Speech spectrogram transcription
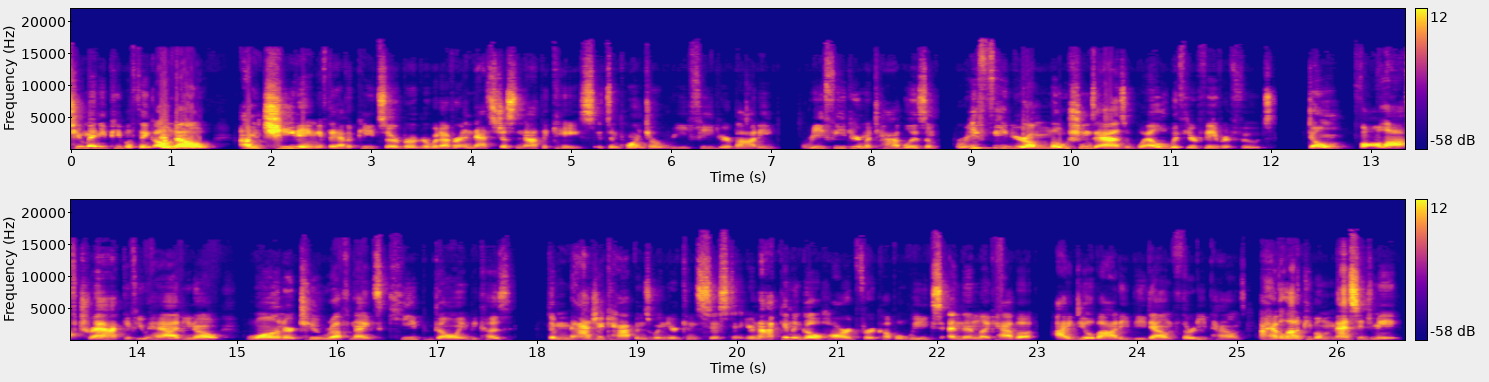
Too many people think, oh no, I'm cheating if they have a pizza or a burger, or whatever, and that's just not the case. It's important to refeed your body, refeed your metabolism, refeed your emotions as well with your favorite foods. Don't fall off track if you had, you know, one or two rough nights. Keep going because the magic happens when you're consistent. You're not going to go hard for a couple weeks and then like have a ideal body, be down 30 pounds. I have a lot of people message me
